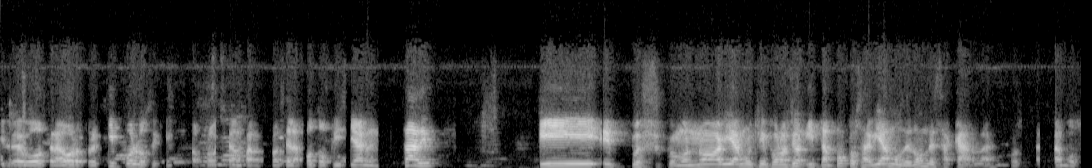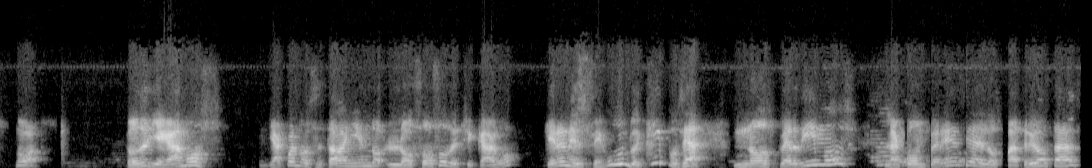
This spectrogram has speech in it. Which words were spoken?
y luego otra hora otro equipo, los equipos aprovechaban para tomarse la foto oficial en el estadio. Y pues como no había mucha información y tampoco sabíamos de dónde sacarla, pues estábamos novatos. Entonces llegamos ya cuando se estaban yendo los Osos de Chicago, que eran el segundo equipo, o sea, nos perdimos la conferencia de los Patriotas,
